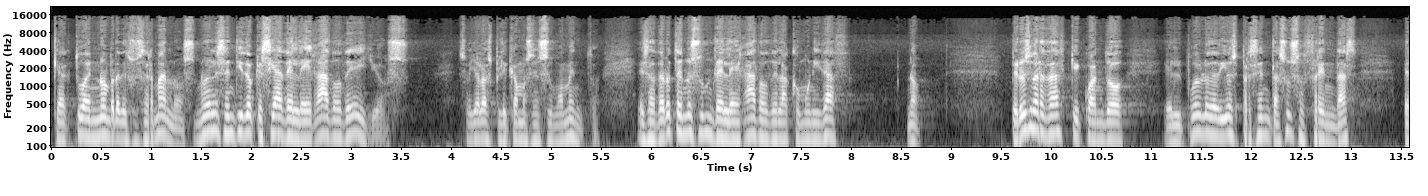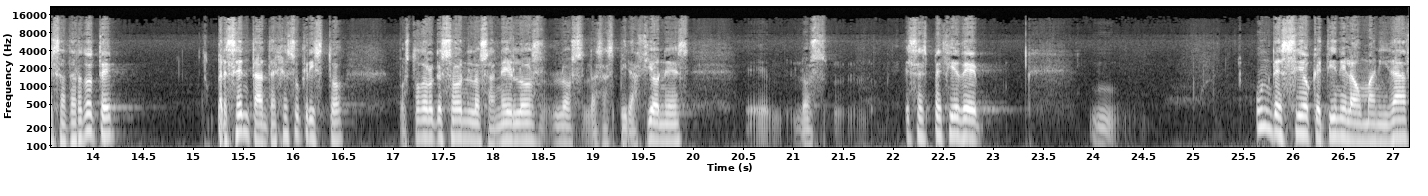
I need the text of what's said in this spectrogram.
que actúa en nombre de sus hermanos, no en el sentido que sea delegado de ellos. Eso ya lo explicamos en su momento. El sacerdote no es un delegado de la comunidad, no. Pero es verdad que cuando el pueblo de Dios presenta sus ofrendas, el sacerdote presenta ante Jesucristo pues todo lo que son los anhelos, las aspiraciones, eh, esa especie de mm, un deseo que tiene la humanidad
